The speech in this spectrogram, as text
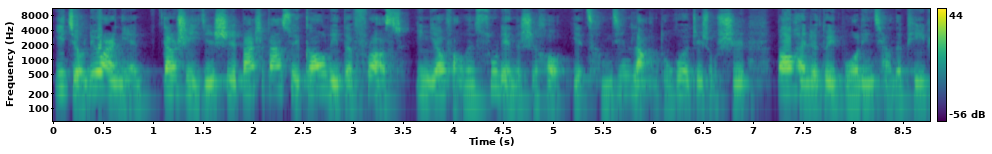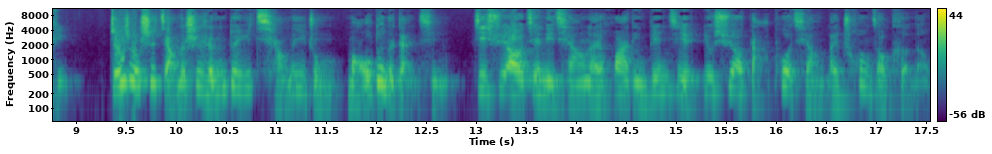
一九六二年，当时已经是八十八岁高龄的 Frost 应邀访问苏联的时候，也曾经朗读过这首诗，包含着对柏林墙的批评。整首诗讲的是人们对于墙的一种矛盾的感情，既需要建立墙来划定边界，又需要打破墙来创造可能。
